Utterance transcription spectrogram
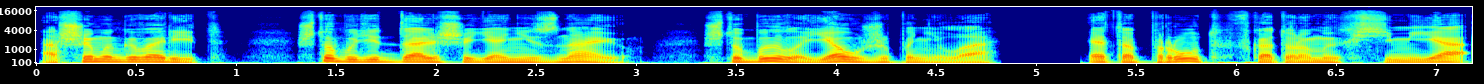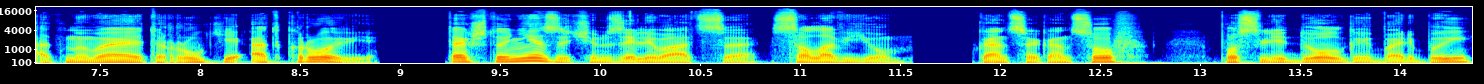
Ашима говорит, что будет дальше, я не знаю. Что было, я уже поняла. Это пруд, в котором их семья отмывает руки от крови, так что незачем заливаться соловьем. В конце концов, после долгой борьбы,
